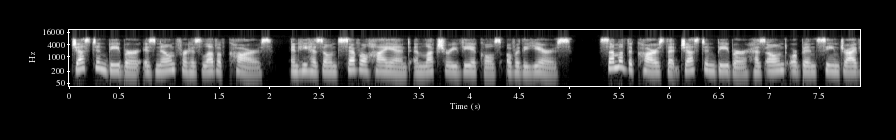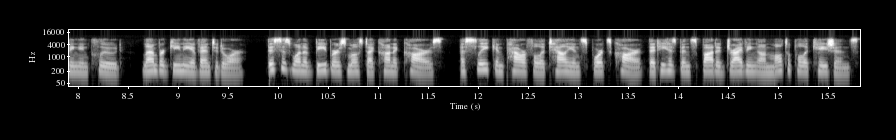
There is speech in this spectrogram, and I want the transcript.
Justin Bieber is known for his love of cars, and he has owned several high-end and luxury vehicles over the years. Some of the cars that Justin Bieber has owned or been seen driving include Lamborghini Aventador. This is one of Bieber's most iconic cars, a sleek and powerful Italian sports car that he has been spotted driving on multiple occasions.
